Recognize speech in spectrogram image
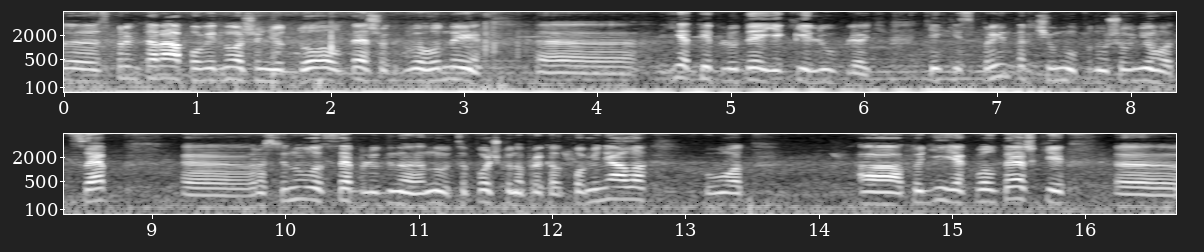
е, спринтера по відношенню до ЛТшок, двигуни. Е, є тип людей, які люблять тільки спринтер. Чому? Тому що в нього цеп. Е, розтягнуло цеп, людина ну, цепочку, наприклад, поміняла. От. А тоді, як в ЛТшки, е,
